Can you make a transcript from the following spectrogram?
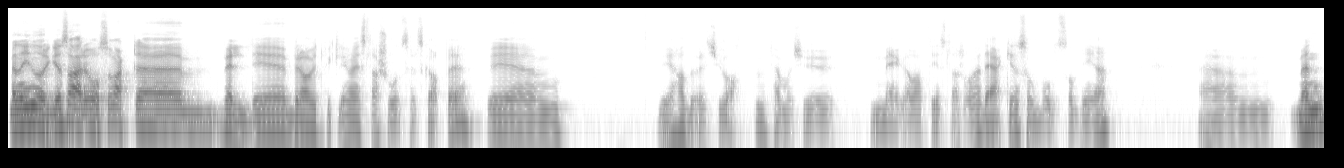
men i Norge så har det også vært eh, veldig bra utvikling av installasjonsselskaper. Vi, vi hadde vel 2018 25 megawatt installasjoner. Det er ikke så voldsomt mye. Um, men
